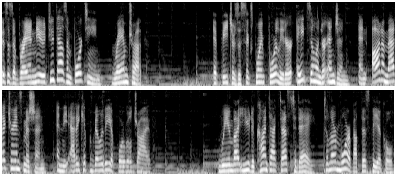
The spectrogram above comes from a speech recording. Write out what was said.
This is a brand new 2014 Ram truck. It features a 6.4 liter, eight cylinder engine, an automatic transmission, and the added capability of four wheel drive. We invite you to contact us today to learn more about this vehicle.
